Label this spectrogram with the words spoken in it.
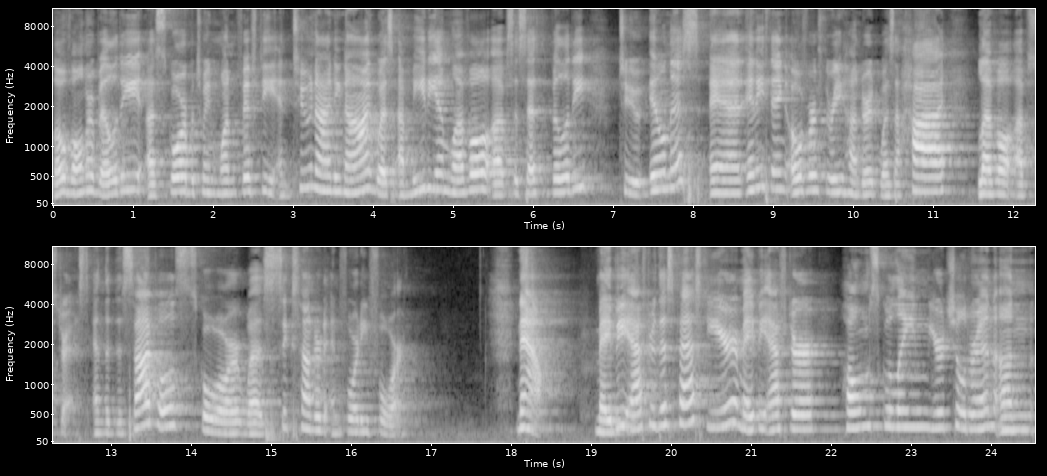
Low vulnerability, a score between 150 and 299 was a medium level of susceptibility to illness, and anything over 300 was a high level of stress. And the disciples' score was 644. Now, maybe after this past year, maybe after homeschooling your children un-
